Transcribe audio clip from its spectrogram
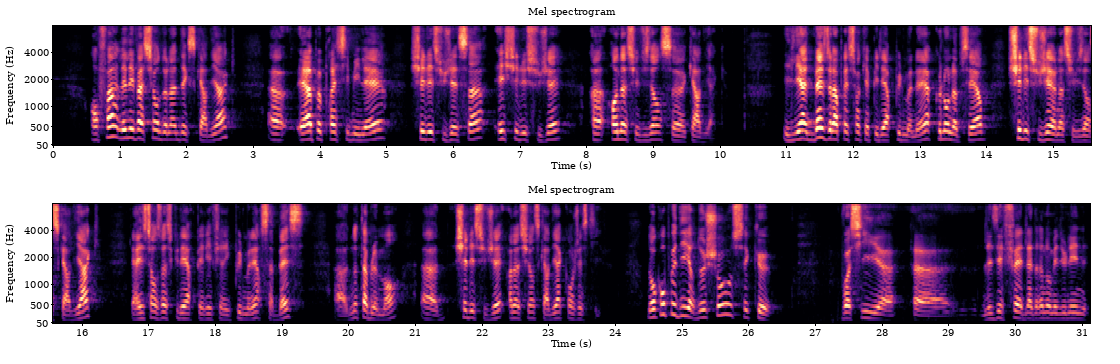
Enfin, l'élévation de l'index cardiaque euh, est à peu près similaire chez les sujets sains et chez les sujets en insuffisance cardiaque. Il y a une baisse de la pression capillaire pulmonaire que l'on observe chez les sujets en insuffisance cardiaque. La résistance vasculaire périphérique pulmonaire, ça baisse euh, chez les sujets en insuffisance cardiaque congestive. Donc on peut dire deux choses, c'est que voici les effets de l'adrénoméduline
